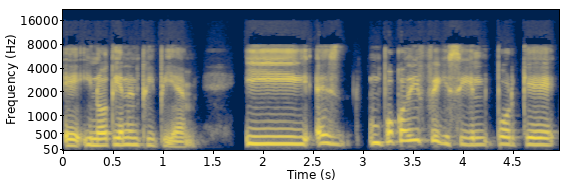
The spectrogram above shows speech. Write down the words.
eh, y no tienen PPM. Y es un poco difícil porque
